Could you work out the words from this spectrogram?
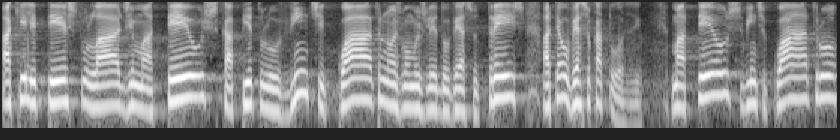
aquele texto lá de Mateus, capítulo 24, nós vamos ler do verso 3 até o verso 14. Mateus 24,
